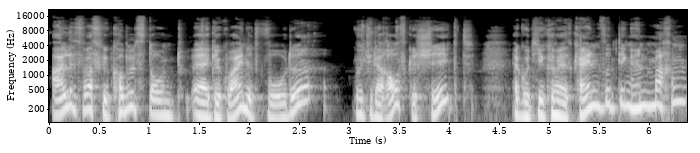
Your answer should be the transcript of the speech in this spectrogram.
alles, was gecobblestone, äh, gegrindet wurde, wird wieder rausgeschickt. Ja gut, hier können wir jetzt kein so ein Ding hinmachen.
